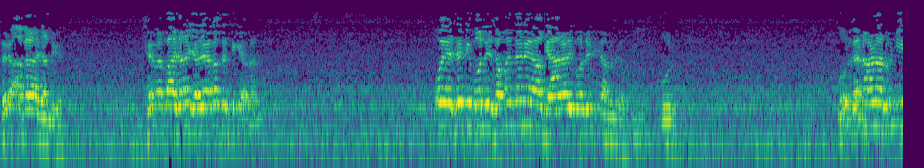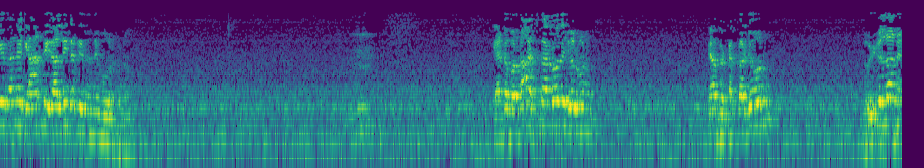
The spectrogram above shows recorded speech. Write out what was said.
ਫਿਰ ਅਕਲ ਆ ਜਾਂਦੀ ਹੈ। ਛੇਵੇਂ ਪਾਸ਼ਾ ਨੇ ਜਦੋਂ ਅਕਲ ਦਿੱਤੀ ਹੈ ਉਹਨਾਂ ਨੂੰ। ਉਹ ਇਸੇ ਦੀ ਬੋਲੀ ਸਮਝਦੇ ਨੇ ਆ ਗਿਆਨ ਵਾਲੀ ਬੋਲੀ ਨਹੀਂ ਜਾਣਦੇ ਹੋਰ। ਮੂਰਖ ਨਾਲ ਨਾ ਰੁਝੀਏ ਕਹਿੰਦੇ ਗਿਆਨ ਦੀ ਗੱਲ ਨਹੀਂ ਕਰਦੀ ਦਿੰਦੇ ਮੂਰਖ ਨਾਲ। ਕਿਆ ਤਾਂ ਬਰਦਾਸ਼ਤ ਕਰ ਲੋ ਤੇ ਜ਼ੁਲਮ ਨੂੰ। ਜਾਂ ਫਿਰ ਟੱਕਰ ਜੋ ਉਹਨੂੰ। ਦੋਈ ਗੱਲਾਂ ਨੇ।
